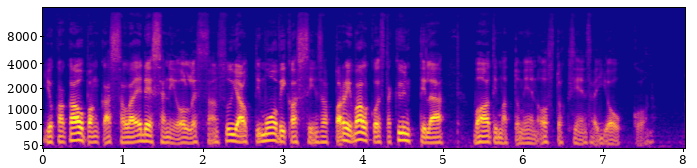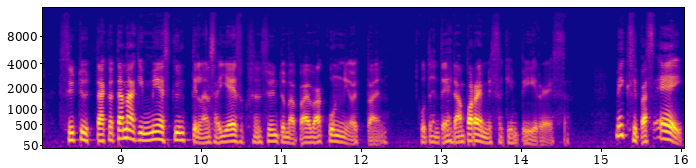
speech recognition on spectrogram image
joka kaupan kassalla edessäni ollessaan sujautti muovikassiinsa pari valkoista kynttilää vaatimattomien ostoksiensa joukkoon. Sytyttääkö tämäkin mies kynttilänsä Jeesuksen syntymäpäivää kunnioittain, kuten tehdään paremmissakin piireissä? Miksipäs ei?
